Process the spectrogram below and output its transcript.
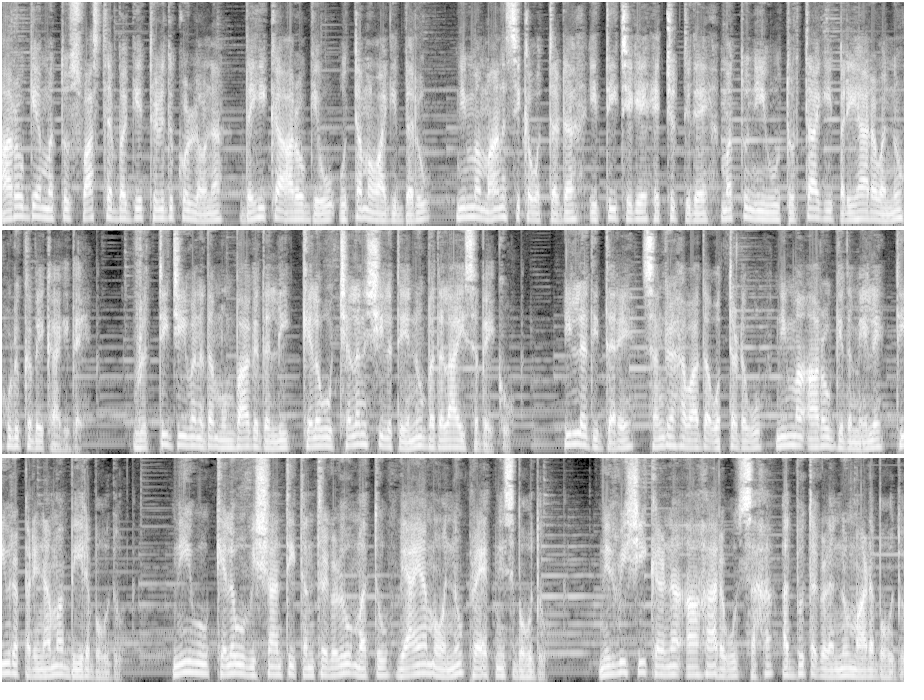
ಆರೋಗ್ಯ ಮತ್ತು ಸ್ವಾಸ್ಥ್ಯ ಬಗ್ಗೆ ತಿಳಿದುಕೊಳ್ಳೋಣ. ದೈಹಿಕ ಆರೋಗ್ಯವು ಉತ್ತಮವಾಗಿದ್ದರೂ ನಿಮ್ಮ ಮಾನಸಿಕ ಒತ್ತಡ ಇತ್ತೀಚೆಗೆ ಹೆಚ್ಚುತ್ತಿದೆ ಮತ್ತು ನೀವು ತುರ್ತಾಗಿ ಪರಿಹಾರವನ್ನು ಹುಡುಕಬೇಕಾಗಿದೆ. ವೃತ್ತಿ ಜೀವನದ ಮುಂಭಾಗದಲ್ಲಿ ಕೆಲವು ಚಲನಶೀಲತೆಯನ್ನು ಬದಲಾಯಿಸಬೇಕು. ಇಲ್ಲದಿದ್ದರೆ ಸಂಗ್ರಹವಾದ ಒತ್ತಡವು ನಿಮ್ಮ ಆರೋಗ್ಯದ ಮೇಲೆ ತೀವ್ರ ಪರಿಣಾಮ ಬೀರಬಹುದು. ನೀವು ಕೆಲವು ವಿಶ್ರಾಂತಿ ತಂತ್ರಗಳು ಮತ್ತು ವ್ಯಾಯಾಮವನ್ನು ಪ್ರಯತ್ನಿಸಬಹುದು. ನಿರ್ವಿಶೀಕರಣ ಆಹಾರವು ಸಹ ಅದ್ಭುತಗಳನ್ನು ಮಾಡಬಹುದು.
